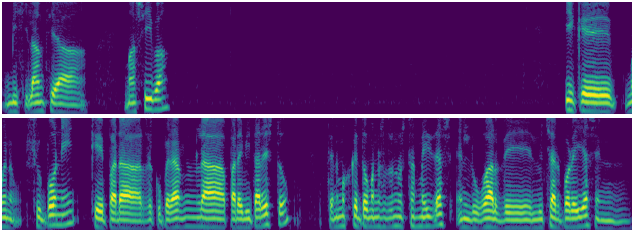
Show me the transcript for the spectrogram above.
vigilancia masiva y que, bueno, supone que para recuperarla, para evitar esto, tenemos que tomar nosotros nuestras medidas en lugar de luchar por ellas en,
